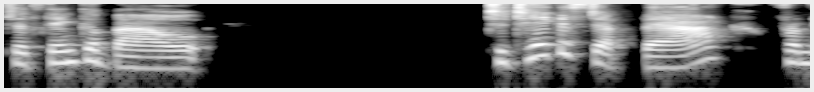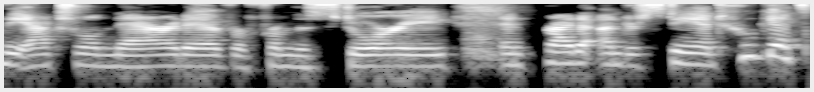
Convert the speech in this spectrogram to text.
to think about to take a step back from the actual narrative or from the story and try to understand who gets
